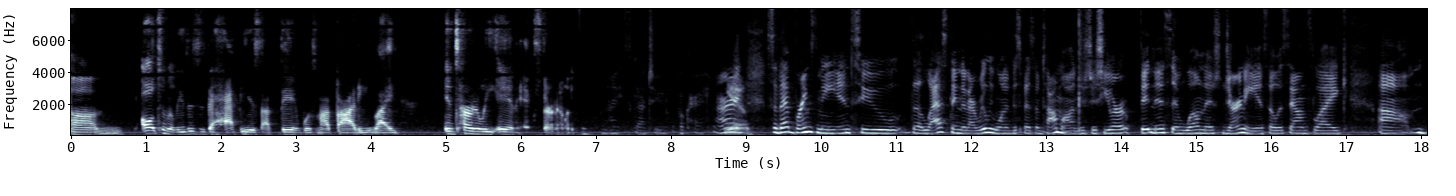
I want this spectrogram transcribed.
Um, ultimately, this is the happiest I've been with my body, like internally and externally. Nice, got you. Okay. All right. Yeah. So that brings me into the last thing that I really wanted to spend some time on is just your fitness and wellness journey. And so it sounds like um,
